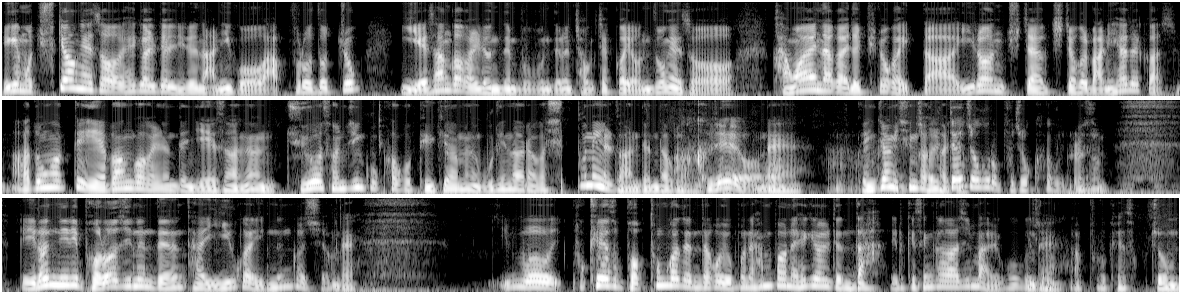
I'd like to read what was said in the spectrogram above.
이게 뭐 추경에서 해결될 일은 아니고 앞으로도 쭉 이 예산과 관련된 부분들은 정책과 연동해서 강화해 나가야 될 필요가 있다. 이런 주작 지적을 많이 해야 될 것 같습니다. 아동학대 예방과 관련된 예산은 주요 선진국하고 비교하면 우리나라가 10분의 1도 안 된다고 아, 합니다. 그래요? 네. 굉장히 심각하죠. 절대적으로 부족하군요. 그렇습니다. 이런 일이 벌어지는 데는 다 이유가 있는 거죠. 네. 뭐 국회에서 법 통과된다고 이번에 한 번에 해결된다 이렇게 생각하지 말고 그죠? 네. 앞으로 계속 좀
